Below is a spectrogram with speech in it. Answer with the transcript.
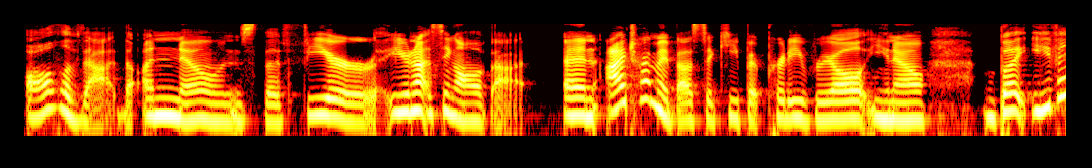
all of that, the unknowns, the fear. You're not seeing all of that. And I try my best to keep it pretty real, you know. But even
